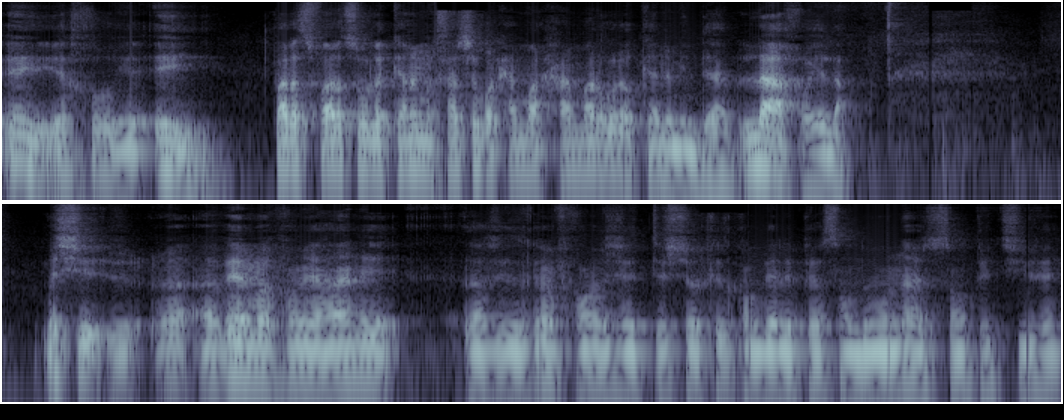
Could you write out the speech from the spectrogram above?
إي يا خويا إي. فرس فرس ولا كان من خشب والحمار حمار ولو كان من ذهب. لا خويا لا. ماشي غير مفهوم يعني En France, j'étais choqué de combien les personnes de mon âge sont cultivées,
